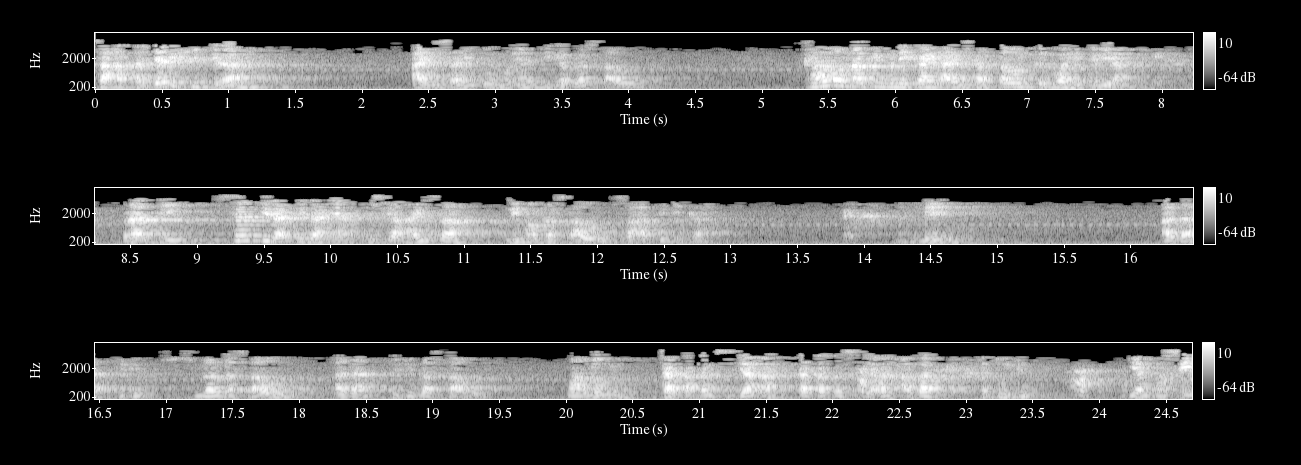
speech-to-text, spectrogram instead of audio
saat terjadi hijrah, Aisyah itu umurnya 13 tahun. Kalau Nabi menikahi Aisyah tahun kedua hijriah, berarti setidak-tidaknya usia Aisyah 15 tahun saat dinikah. Nah ini ada 19 tahun, ada 17 tahun. Maklum catatan sejarah, catatan sejarah abad ke-7 yang masih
